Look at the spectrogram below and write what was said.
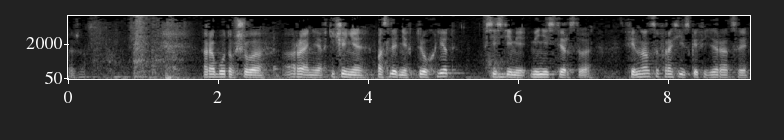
Пожалуйста работавшего ранее в течение последних трех лет в системе Министерства финансов Российской Федерации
